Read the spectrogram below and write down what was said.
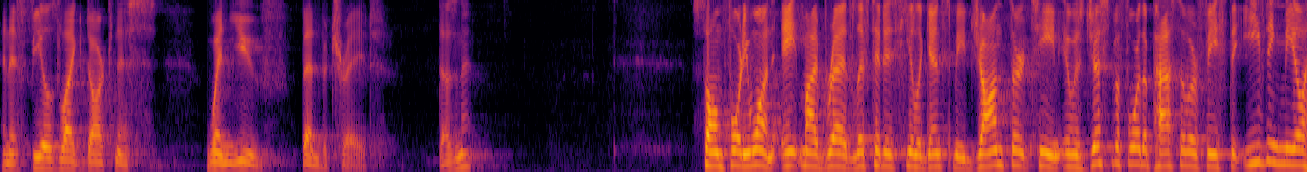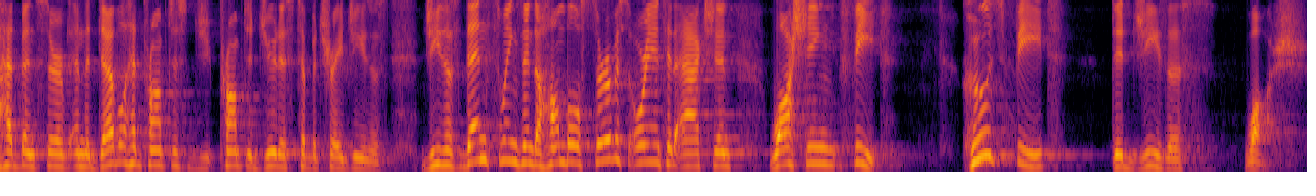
and it feels like darkness when you've been betrayed, doesn't it? Psalm 41, ate my bread, lifted his heel against me. John 13, it was just before the Passover feast. The evening meal had been served, and the devil had prompted, Judas to betray Jesus. Jesus then swings into humble, service oriented action, washing feet. Whose feet did Jesus wash?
